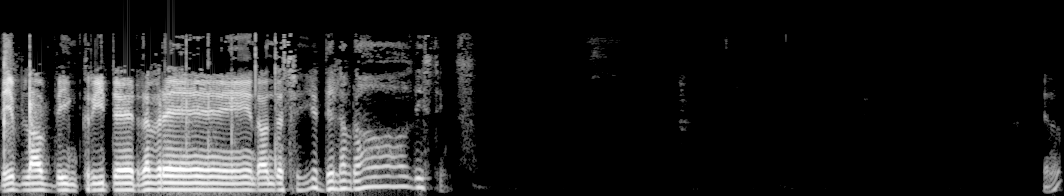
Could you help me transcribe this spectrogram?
They loved being greeted, reverend on the street. They loved all these things. You know?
